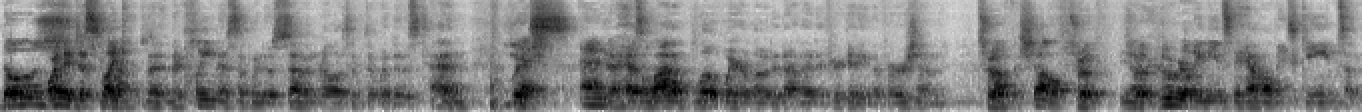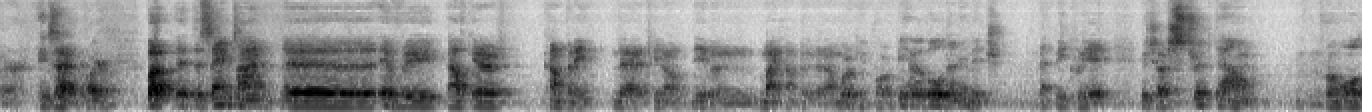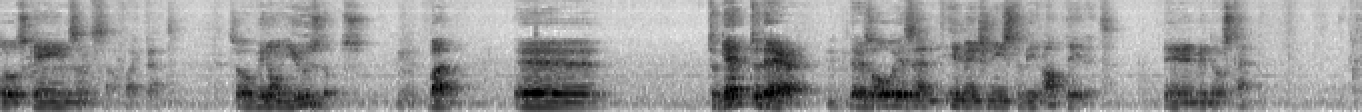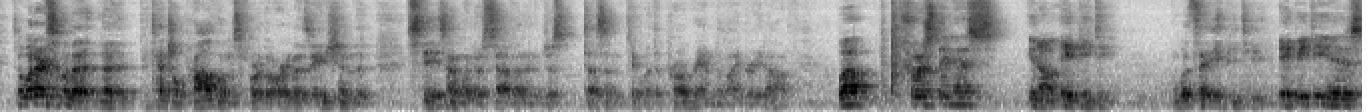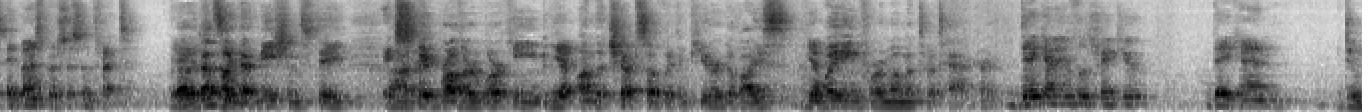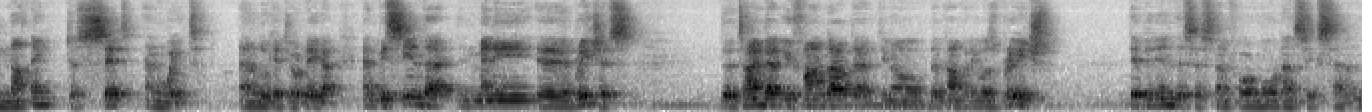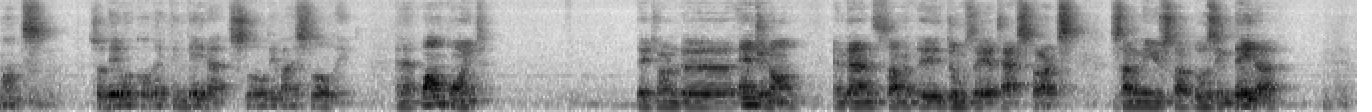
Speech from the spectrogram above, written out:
those... Or they just like the, the cleanness of Windows 7 relative to Windows 10, which Yes, and you know, has a lot of bloatware loaded on it if you're getting the version True. off the shelf. true, You know, true. who really needs to have all these games on their Exactly. environment? But at the same time, uh, every healthcare company that, you know, even my company that I'm working for, we have a golden image that we create, which are stripped down mm-hmm. from all those games and stuff like that. So we don't use those. Mm. But uh, to get to there, mm-hmm. there's always an image needs to be updated in Windows 10. So what are some of the, the potential problems for the organization that stays on Windows 7 and just doesn't get with the program to migrate off? Well, first thing is, you know, APT. What's the APT? APT is Advanced Persistent Threat. That, that's like Um, that nation state uh, big brother lurking Yep. on the chips of the computer device, Yep. waiting for a moment to attack, right? They can infiltrate you, they can do nothing, just sit and wait and look at your data. And we've seen that in many uh, breaches. The time that you found out that you know the company was breached, they've been in the system for more than six, seven months. So they were collecting data slowly by slowly. And at one point, they turn the engine on, and then suddenly doomsday attack starts. Suddenly you start losing data,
